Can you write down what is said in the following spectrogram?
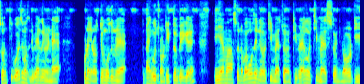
ဆိုရင်ဒီပွဲစဉ်မှာဆိုဒီ brand သူနဲ့ခုနကကျွန်တော်တွင်းကိုသူနဲ့လိုင်းကိုကျွန်တော်ဒီတွင်းပေးခဲ့တယ်ဒီနေရာမှာဆိုနံပါတ်1စိတ်တွေကိုကြည့်မယ်ဆိုရင်ဒီ brand ကိုကြည့်မယ်ဆိုရင်ကျွန်တော်တို့ဒီ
